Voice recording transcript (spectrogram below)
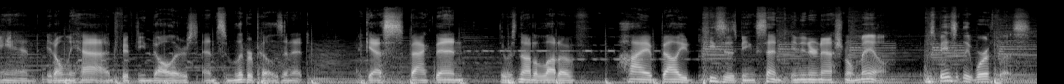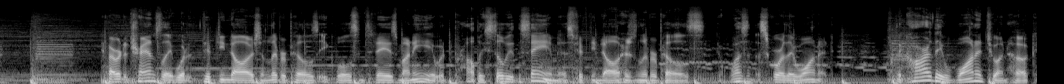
and it only had $15 and some liver pills in it. I guess back then there was not a lot of high valued pieces being sent in international mail. It was basically worthless. If I were to translate what $15 in liver pills equals in today's money, it would probably still be the same as $15 in liver pills. It wasn't the score they wanted. The car they wanted to unhook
